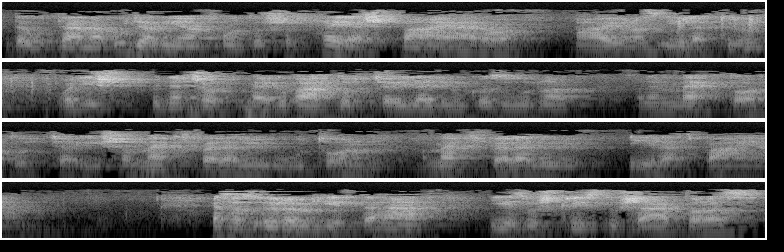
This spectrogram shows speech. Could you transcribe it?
De utána ugyanilyen fontos, hogy helyes pályára álljon az életünk, vagyis, hogy ne csak megváltottjai legyünk az Úrnak, hanem megtartottja is, a megfelelő úton, a megfelelő életpályán. Ez az örömhír tehát Jézus Krisztus által az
